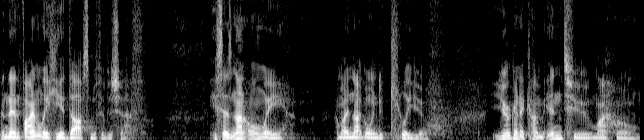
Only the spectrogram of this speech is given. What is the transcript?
And then finally, he adopts Mephibosheth. He says, Not only am I not going to kill you, you're going to come into my home.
